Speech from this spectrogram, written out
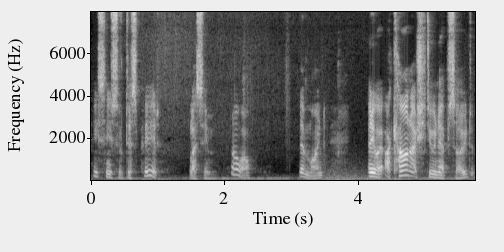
he seems to have disappeared. Bless him. Oh well, never mind. Anyway, I can't actually do an episode,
